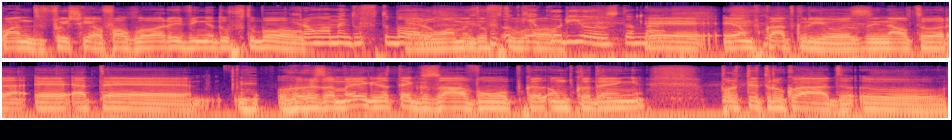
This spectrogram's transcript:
quando fui cheguei ao folclore vinha do futebol. Era um homem do futebol. Era um homem do O que é futebol. curioso também. É, é um bocado curioso e na altura eh, até os amigos até gozavam um bocadinho por ter trocado o,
